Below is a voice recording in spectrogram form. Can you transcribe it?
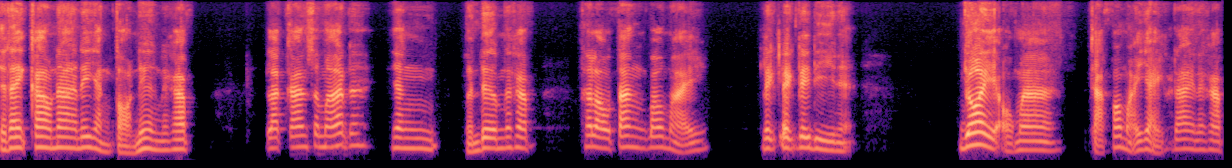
จะได้ก้าวหน้าได้อย่างต่อเนื่องนะครับ หลักการสมาร์ทนะยังเหมือนเดิมนะครับ ถ้าเราตั้งเป้าหมายเล็ก ๆ ได้ดีเนี่ย ย่อยออกมาจากเป้าหมายใหญ่ก็ได้นะครับ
